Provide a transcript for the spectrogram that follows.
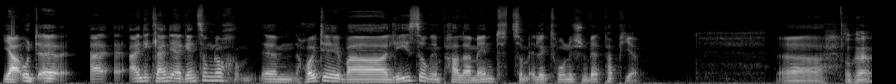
ja, und äh, eine kleine Ergänzung noch. Ähm, heute war Lesung im Parlament zum elektronischen Wertpapier. Äh, okay.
